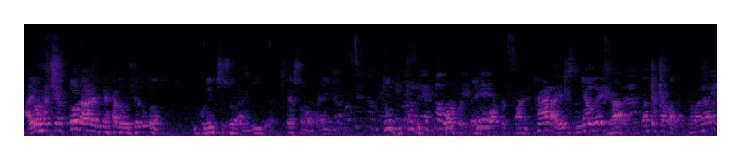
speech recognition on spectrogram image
Aí eu já tinha toda a área de mercadologia do banco, incluindo tesouraria, personal banking, tudo, tudo, corporate bank, corporate finance. Cara, eles me alejaram, tanto eu trabalhava. Eu trabalhava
